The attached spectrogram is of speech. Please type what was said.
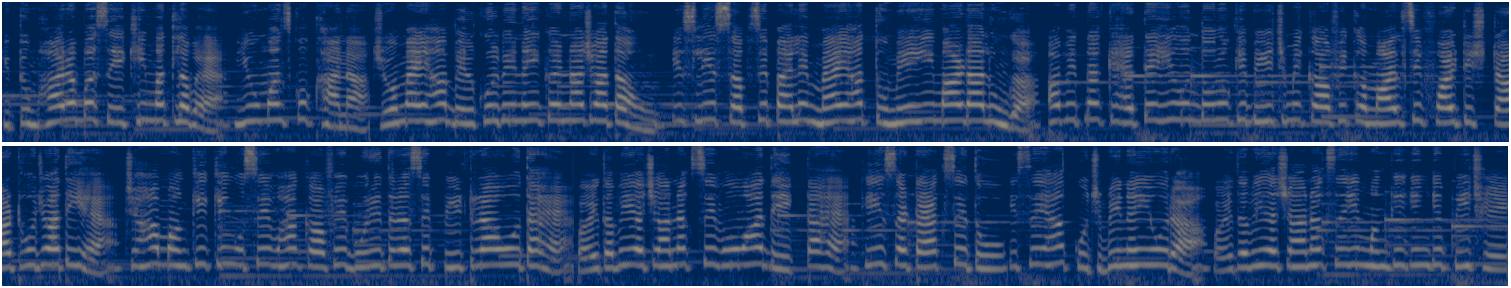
कि तुम्हारा बस एक ही मतलब है ह्यूमंस को खाना, जो मैं यहाँ बिल्कुल भी नहीं करना चाहता हूँ। इसलिए सबसे पहले मैं यहाँ तुम्हें ही मार डालूँगा। अब इतना कहते ही उन दोनों के बीच में काफ़ी कमाल सी फाइट स्टार्ट हो जाती है, जहाँ मंकी किंग उसे वहाँ काफ़ी बुरी तरह से पीट रहा होता है। और तभी अचानक से वो वहाँ देखता है कि इस अटैक से तो इसे यहाँ कुछ भी नहीं हो रहा। और तभी अचानक से ही मंकी किंग के पीछे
